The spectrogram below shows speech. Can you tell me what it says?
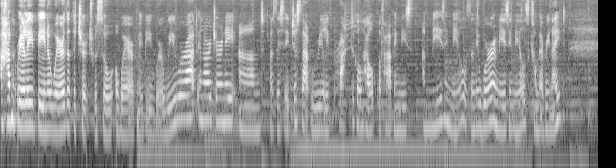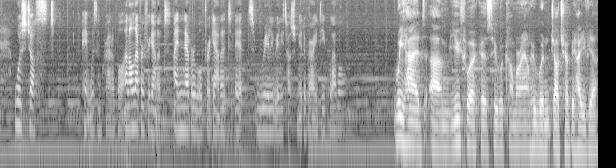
I hadn't really been aware that the church was so aware of maybe where we were at in our journey. And as I say, just that really practical help of having these amazing meals, and they were amazing meals come every night, was just, it was incredible. And I'll never forget it. I never will forget it. It really, really touched me at a very deep level. We had um, youth workers who would come around who wouldn't judge her behaviour.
